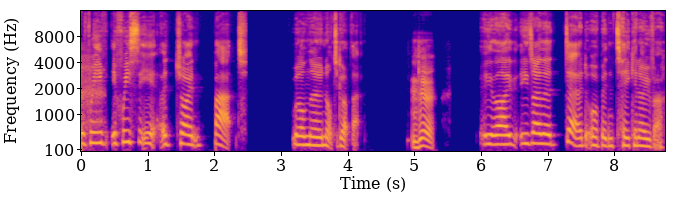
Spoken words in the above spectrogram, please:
If we if we see a giant bat, we'll know not to go up there. Yeah. He like- He's either dead or been taken over.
